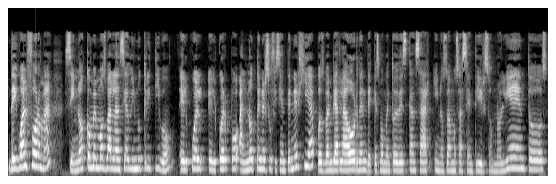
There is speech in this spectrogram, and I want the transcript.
De igual forma, si no comemos balanceado y nutritivo, el, el, cuerpo al no tener suficiente energía, pues va a enviar la orden de que es momento de descansar y nos vamos a sentir somnolientos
